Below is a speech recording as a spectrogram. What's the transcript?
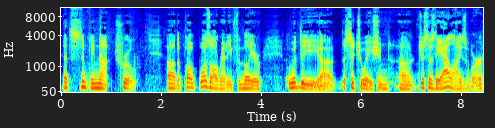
that's simply not true. Uh, the Pope was already familiar with the uh, the situation, uh, just as the Allies were,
